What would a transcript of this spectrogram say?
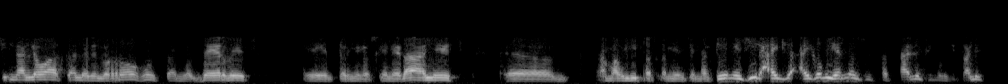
Sinaloa sale de los rojos, están los verdes, eh, en términos generales, eh, Tamaulipas también se mantiene. Es decir, hay, hay gobiernos estatales y municipales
